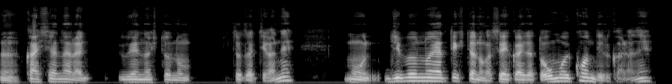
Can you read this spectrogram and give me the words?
うん。会社なら上の人の人たちがね、もう自分のやってきたのが正解だと思い込んでるからね。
